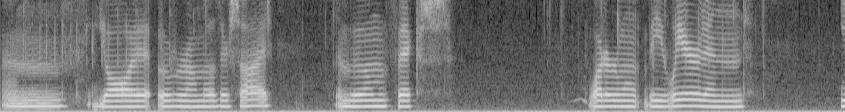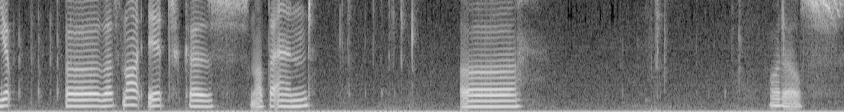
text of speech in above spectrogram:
And yaw it over on the other side. Then boom, fix. Water won't be weird and, yep. Uh, that's not it, cause not the end. Uh, what else?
